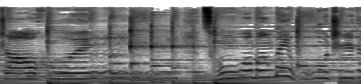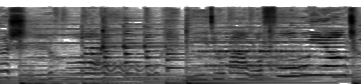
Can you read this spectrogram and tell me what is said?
找回，从我梦寐无知的时候，你就把我抚养成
